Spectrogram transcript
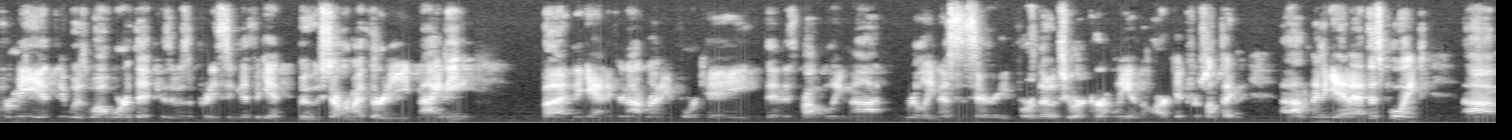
for me, it, it was well worth it because it was a pretty significant boost over my 3090. But again, if you're not running 4K, then it's probably not really necessary for those who are currently in the market for something. Um, and again, at this point, um,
